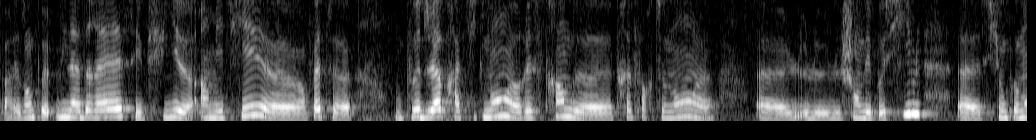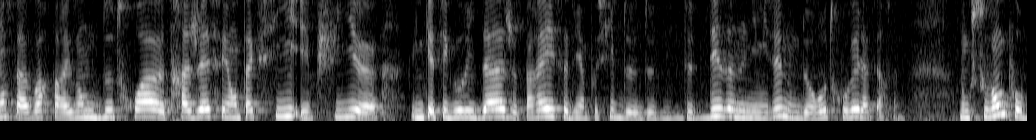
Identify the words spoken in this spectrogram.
par exemple, une adresse et puis un métier, en fait, on peut déjà pratiquement euh, restreindre euh, très fortement euh, le, champ des possibles. si on commence à avoir par exemple deux, trois trajets faits en taxi et puis une catégorie d'âge, pareil, ça devient possible de, désanonymiser, donc de retrouver la personne. Donc souvent, pour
